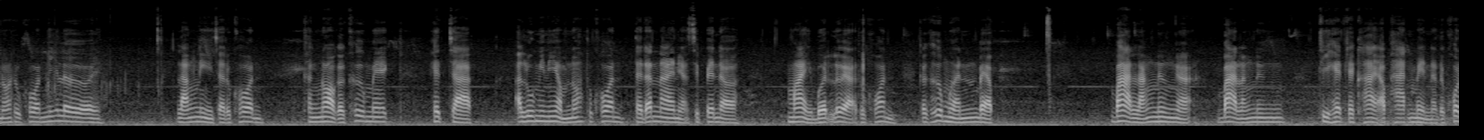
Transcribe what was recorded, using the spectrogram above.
เนาะทุกคนนี่เลย หลังนี้จ้ะทุกคน ข้างนอกก็คือเมกเฮ็ดจาก อลูมิเนียมเนาะทุกคน แต่ด้านในเนี่ยสิเป็นเอ่อไม้เบิดเลยอะทุกคน ก็คือเหมือนแบบบ้านหลังหนึ่งอะบ้านหลังหนึ่งที่เฮ็ดคล้ายๆอพาร์ตเมนต์อะทุกคน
